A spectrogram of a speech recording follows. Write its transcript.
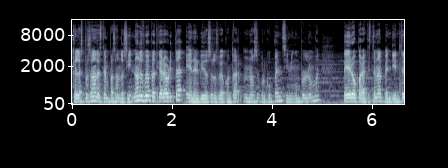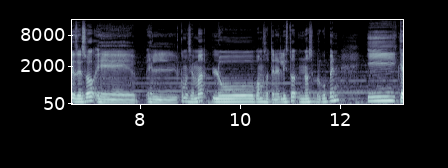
que las personas la estén pasando así. No les voy a platicar ahorita. En el video se los voy a contar. No se preocupen, sin ningún problema. Pero para que estén al pendientes de eso, eh, el. ¿Cómo se llama? Lo vamos a tener listo. No se preocupen. Y que,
